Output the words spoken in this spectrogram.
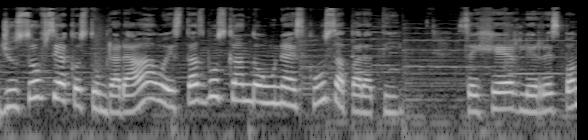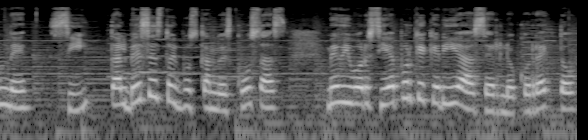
¿Yusuf se acostumbrará o estás buscando una excusa para ti? Seher le responde, sí, tal vez estoy buscando excusas. Me divorcié porque quería hacer lo correcto,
